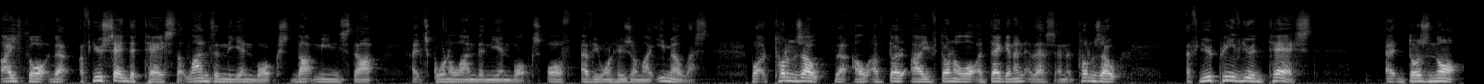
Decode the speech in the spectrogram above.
I thought that if you send a test that lands in the inbox, that means that it's going to land in the inbox of everyone who's on my email list. But it turns out that I've done, I've done a lot of digging into this, and it turns out if you preview and test, it does not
